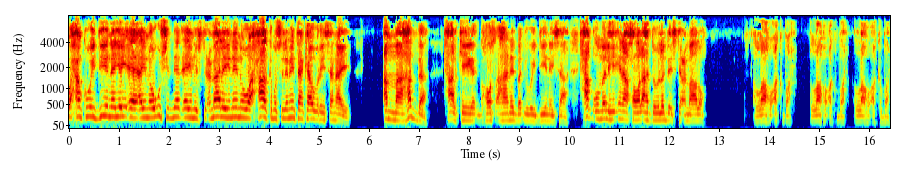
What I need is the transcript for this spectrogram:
Waxaan ku weydiinayey ee ay noogu shidneed ee aynu isticmaalaynayna waa xaalka muslimiintaan kaa wareysanayay amaa hadda xaalkayga hoos ahaaneed baad i weydiinaysaa. Xaq uma lihi inaan xoolaha dowladda isticmaalo. Allahu akbar allahu akbar allahu akbar.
